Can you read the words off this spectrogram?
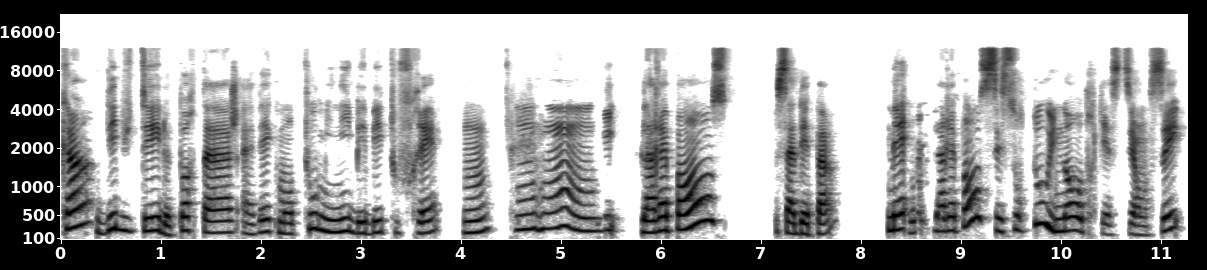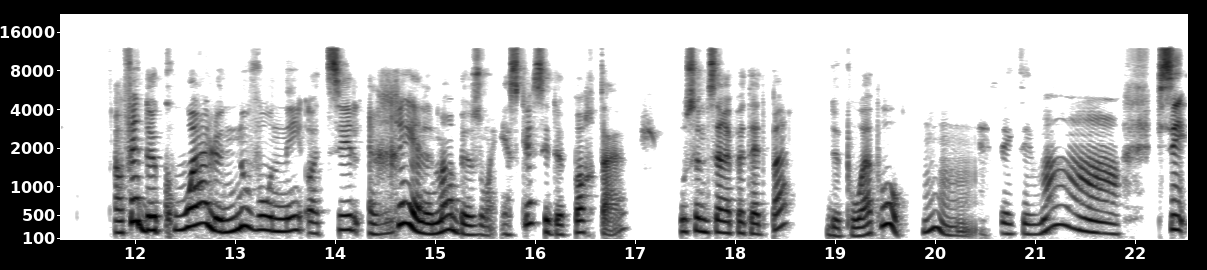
quand débuter le portage avec mon tout mini bébé tout frais? Hmm? Mm-hmm. la réponse, ça dépend. Mais la réponse, c'est surtout une autre question. C'est en fait, de quoi le nouveau-né a-t-il réellement besoin? Est-ce que c'est de portage ou ce ne serait peut-être pas de peau à peau? Hmm. Effectivement. Puis,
